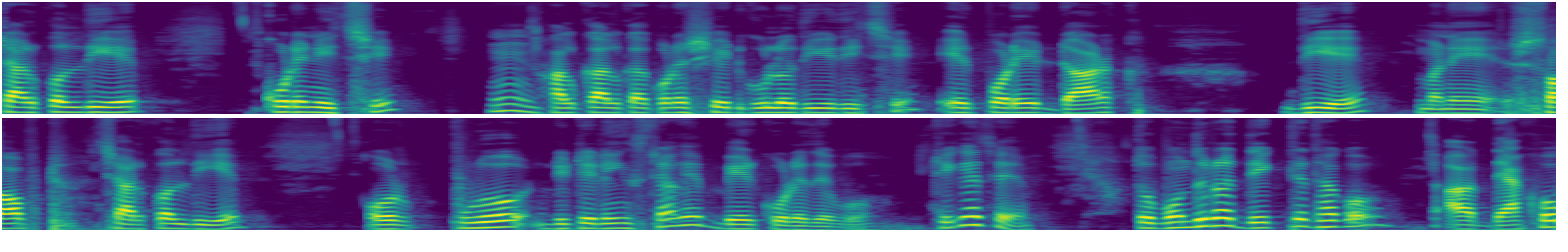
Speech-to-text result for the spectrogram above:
চারকোল দিয়ে করে নিচ্ছি, হুম? হালকা হালকা করে শেডগুলো দিয়ে দিচ্ছি। এরপরে ডার্ক দিয়ে মানে সফট চারকোল দিয়ে ওর পুরো ডিটেলিংসটাকে বের করে দেব, ঠিক আছে? তো বন্ধুরা দেখতে থাকো আর দেখো,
